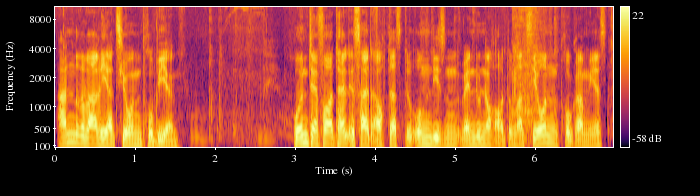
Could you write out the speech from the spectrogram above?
andere Variationen probieren. Und der Vorteil ist halt auch, dass du um diesen, wenn du noch Automationen programmierst,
